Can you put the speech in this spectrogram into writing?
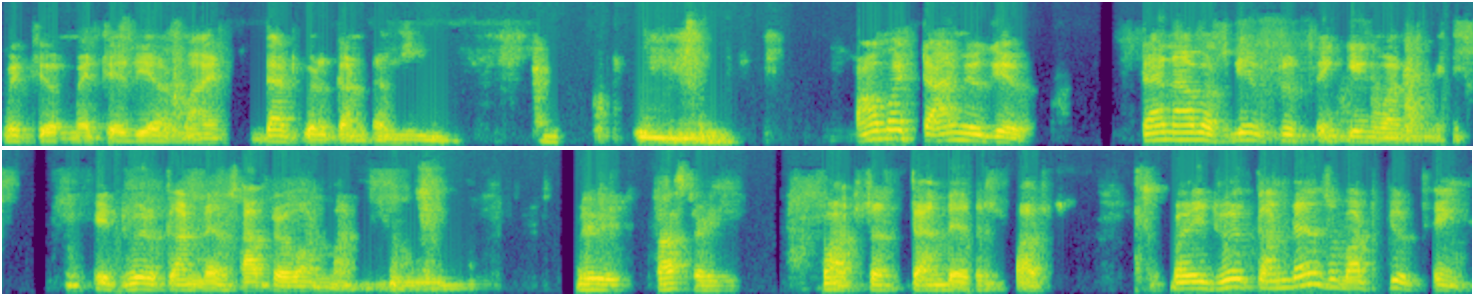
with your material mind, that will condense. How much time you give? 10 hours give to thinking one thing. It will condense after one month. Maybe faster. Faster, 10 days faster. But it will condense what you think.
